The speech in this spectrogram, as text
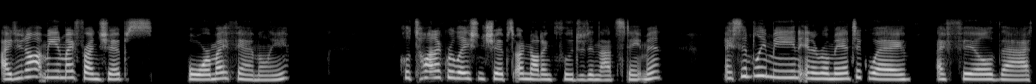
I do not mean my friendships or my family. Platonic relationships are not included in that statement. I simply mean in a romantic way, I feel that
